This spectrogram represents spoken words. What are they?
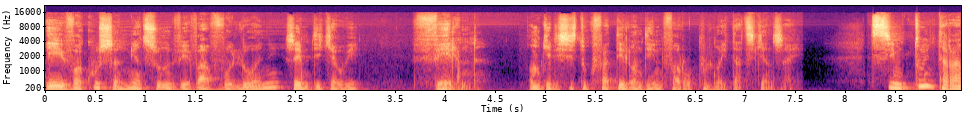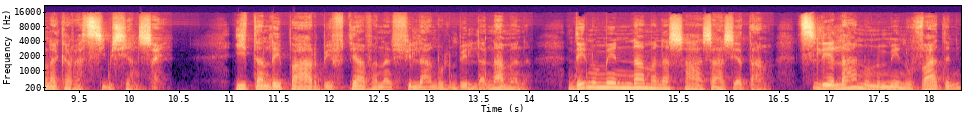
Eva kosa no niantsoan'ny vehivavy voalohany, izay midika hoe velona. Ao Genesisy toko fahatelo andininy faharoapolo no ahitantsika an'izay. Tsy mitohy ny taranaka raha tsy misy an'izay. Hitan'ilay Mpahary be fitiavana ny filàn'olombelona namana, dia nomeny namana sahaza azy Adama. Tsy lehilahy no nomeny ho vadiny,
